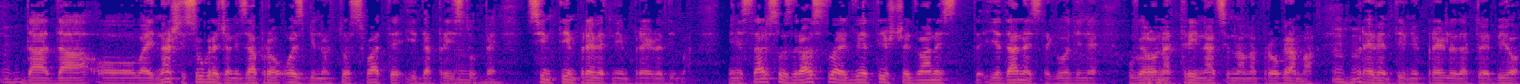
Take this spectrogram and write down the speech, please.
da, da ovaj, naši sugrađani zapravo ozbiljno to shvate i da pristupe svim tim prevetnim pregledima. Ministarstvo zdravstva je 2011. godine uvelo na tri nacionalna programa preventivnih pregleda. To je bio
